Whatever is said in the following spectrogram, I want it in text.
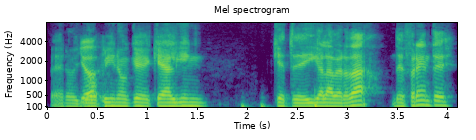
Pero yo, opino que, que, alguien que te diga la verdad de frente,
